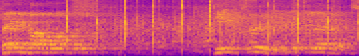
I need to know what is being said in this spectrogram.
Thank you, couples. Heat three, 11th.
